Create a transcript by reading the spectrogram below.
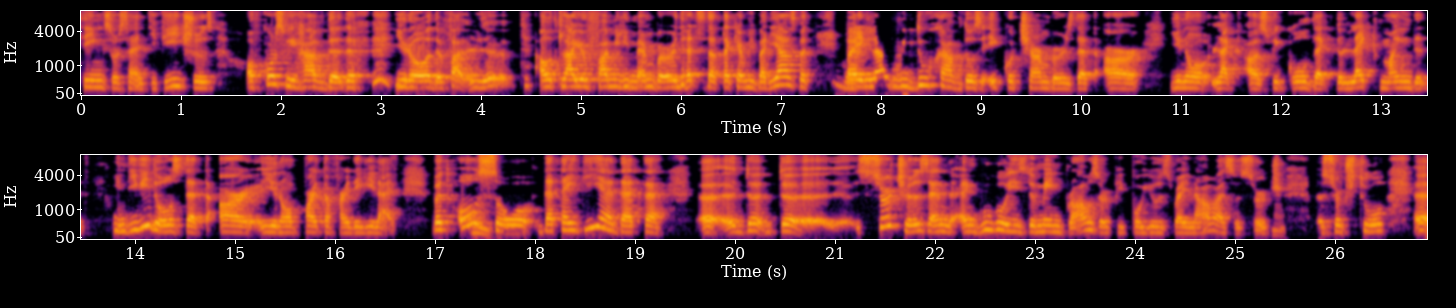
things or scientific issues. of course we have the, the you know the, the, outlier family member that's not like everybody else but yeah. by and large we do have those echo chambers that are you know like us we call like the like-minded individuals that are you know part of our daily life but also mm. that idea that uh, uh, the the searches and and google is the main browser people use right now as a search mm. a search tool uh,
